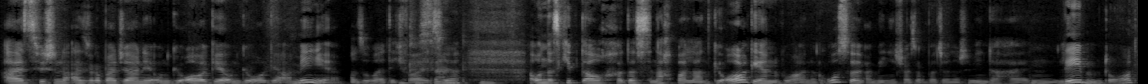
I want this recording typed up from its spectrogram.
als zwischen Aserbaidschanier und Georgier und Georgier Armenier, soweit ich weiß. Ja. Und es gibt auch das Nachbarland Georgien, wo eine große armenisch-aserbaidschanische Minderheit leben dort.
